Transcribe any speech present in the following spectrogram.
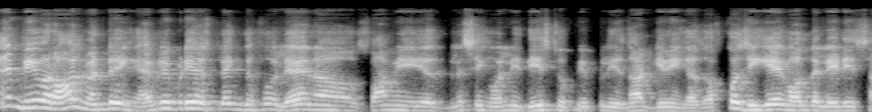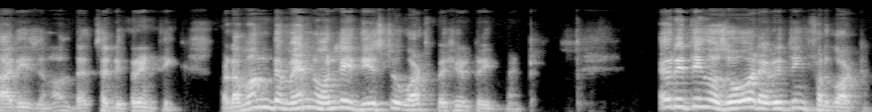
And we were all wondering, everybody was playing the fool. Yeah, no, Swami is blessing only these two people. He is not giving us. Of course, he gave all the ladies saris and all. That's a different thing. But among the men, only these two got special treatment. Everything was over, everything forgotten.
